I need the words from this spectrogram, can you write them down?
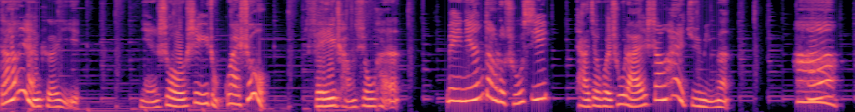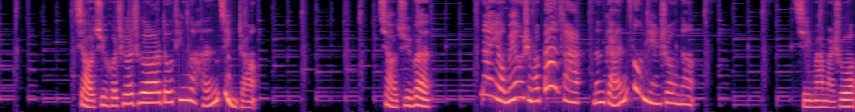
当然可以。”年兽是一种怪兽，非常凶狠。每年到了除夕，它就会出来伤害居民们。啊！小趣和车车都听得很紧张。小趣问：“那有没有什么办法能赶走年兽呢？”鸡妈妈说：“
